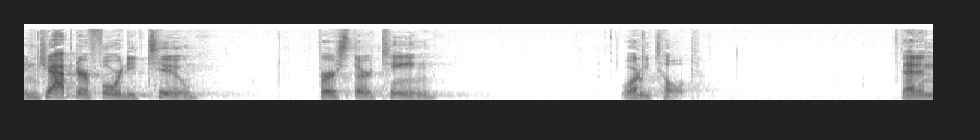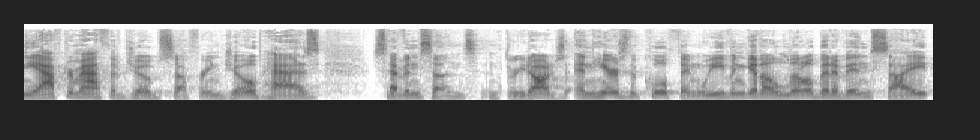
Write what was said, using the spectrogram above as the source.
in chapter 42, verse 13, what are we told? That in the aftermath of Job's suffering, Job has seven sons and three daughters. And here's the cool thing we even get a little bit of insight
